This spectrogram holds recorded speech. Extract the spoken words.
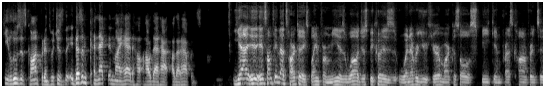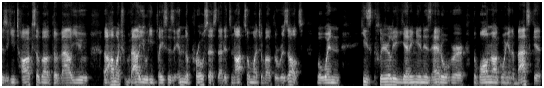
he loses confidence, which is it doesn't connect in my head how, how that ha- how that happens. Yeah, it's something that's hard to explain for me as well, just because whenever you hear Marcus Gasol speak in press conferences, he talks about the value, uh, how much value he places in the process, that it's not so much about the results. But when he's clearly getting in his head over the ball not going in the basket.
